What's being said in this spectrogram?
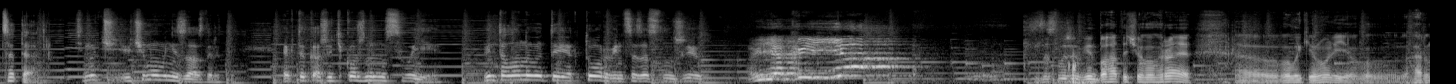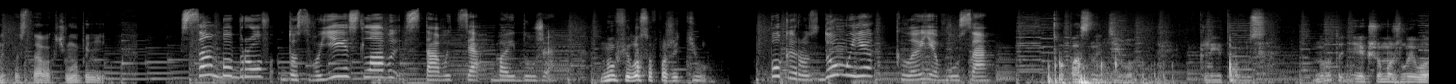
це театр. Ну ч- чому мені заздрити? Як то кажуть, кожному своє. Він талановитий актор, він це заслужив. Заслужив, він багато чого грає, е, великі ролі є в гарних поставах. Чому б і ні? Сам Бобров до своєї слави ставиться байдуже. Ну, філософ по життю. Поки роздумує, клеє вуса. Опасне діло. Клеїти вуса. Ну, а тоді, якщо можливо,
